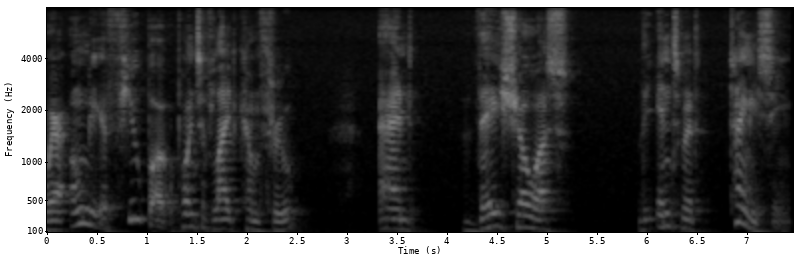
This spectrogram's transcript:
where only a few points of light come through and they show us the intimate tiny scene.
